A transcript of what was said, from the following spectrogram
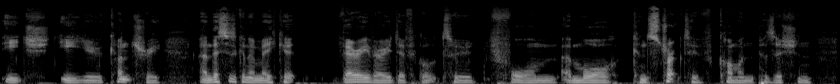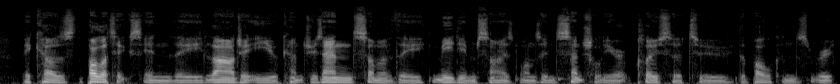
each EU country. And this is going to make it very, very difficult to form a more constructive common position because the politics in the larger EU countries and some of the medium sized ones in Central Europe, closer to the Balkans route,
